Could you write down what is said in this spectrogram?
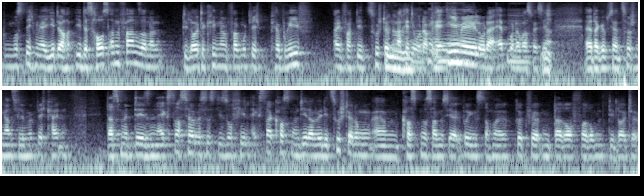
du musst nicht mehr jede, jedes Haus anfahren, sondern die Leute kriegen dann vermutlich per Brief einfach die Zustellung Genau. nach hinten Ja, oder per E-Mail. Oder App oder Mhm. was weiß ich. Äh, da gibt es ja inzwischen ganz viele Möglichkeiten. Das mit diesen Extra-Services, die so viel extra kosten und jeder will die Zustellung ähm, kostenlos haben, ist ja übrigens nochmal rückwirkend darauf, warum die Leute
